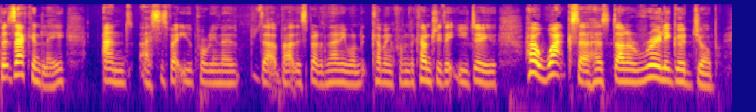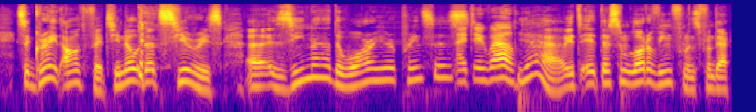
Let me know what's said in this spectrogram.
But secondly, and I suspect you probably know that about this better than anyone coming from the country that you do, her waxer has done a really good job. It's a great outfit. You know that series, uh, Xena, the warrior princess? I do well. Yeah, it, it, there's some lot of influence from there.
